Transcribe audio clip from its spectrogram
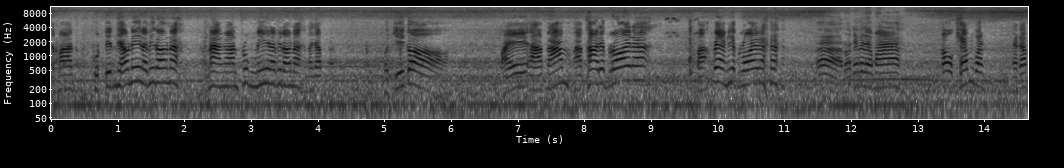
จะมาขุดดินแถวนี้แหละพี่น้องนะหน้างานพรุ่งนี้นะพี่น้องนะนะครับ เมื่อกี้ก็ไปอาบน้ำอาบท่าเรียบร้อยนะปะแป้งเรียบร้อยนะอ่าตอนนี้ก็จะมาเข้าแคมป์ก่อนนะครับ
